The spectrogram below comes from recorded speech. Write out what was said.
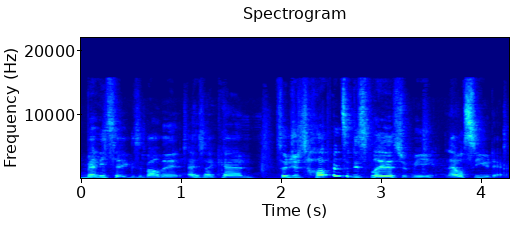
many things about it as I can. So just hop into this playlist with me and I will see you there.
